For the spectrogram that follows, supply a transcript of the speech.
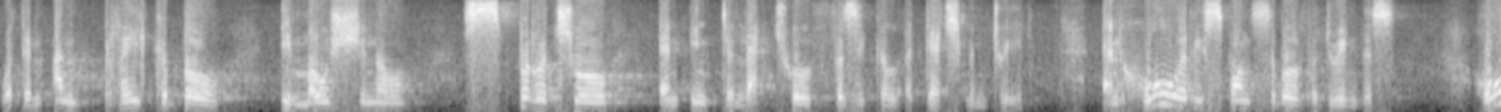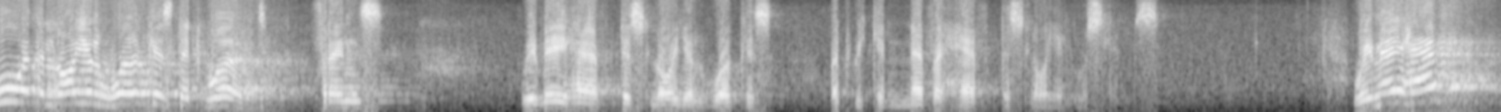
with an unbreakable emotional, spiritual, and intellectual physical attachment to it. And who were responsible for doing this? Who were the loyal workers that worked? Friends, we may have disloyal workers, but we can never have disloyal Muslims. We may have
